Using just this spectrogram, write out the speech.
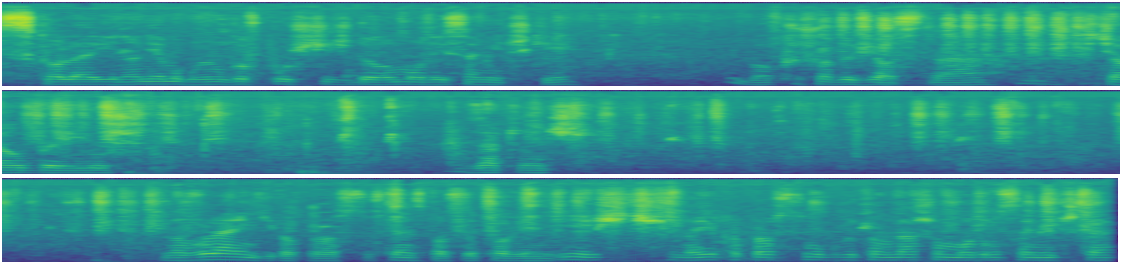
Z kolei no, nie mógłbym go wpuścić do młodej samiczki, bo przyszłaby wiosna. Chciałby już zacząć no w lęgi po prostu, w ten sposób powiem iść, no i po prostu mógłby tą naszą młodą samiczkę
